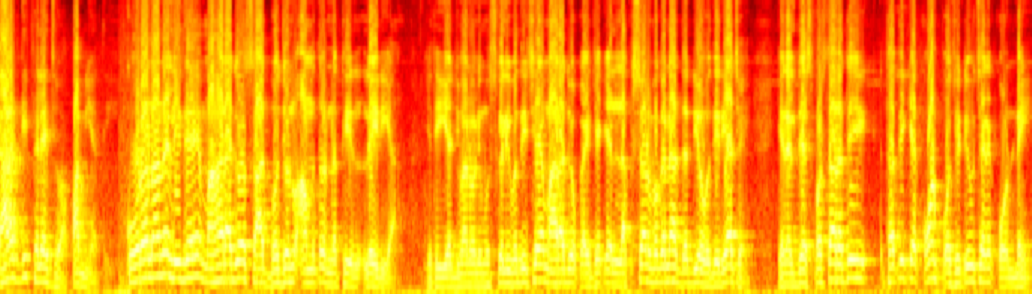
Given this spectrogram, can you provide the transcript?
નારાજગી ફેલાઈ જવા પામી હતી. કોરોનાને લીધે મહારાજો સાત ભોજનનું આમંત્રણ નથી લઈ રહ્યા. જેથી યજમાનોની મુશ્કેલી વધી છે. મહારાજો કહે છે કે લક્ષણ વગરના દર્દીઓ વધી રહ્યા છે. જેના લીધે સ્પષ્ટતા નથી થતી કે કોણ પોઝિટિવ છે અને કોણ નહીં.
